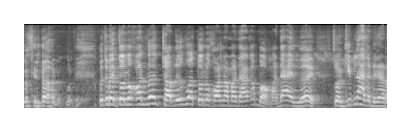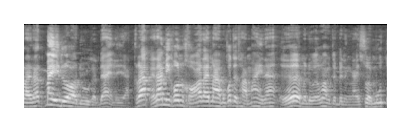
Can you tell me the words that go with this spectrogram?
ก็ซิล่าทุกคนมันจะเป็นตัวละครเวิร์กช็อปหรือว่าตัวละครธรรมดาก็บอกมาได้เลย ส่วนคลิปหน้าจะเป็นอะไรนั้นไปรอดูกันได้เลยครับแต่ถ้ามีคนขออะไรมาผมก็จะทำให้นะ เออมาดูกันว่ามันจะเป็นยังไง ส่วนมูโต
